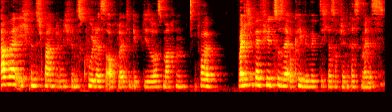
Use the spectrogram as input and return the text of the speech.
aber ich finde es spannend und ich finde es cool, dass es auch Leute gibt, die sowas machen. Voll. Weil ich wäre viel zu sehr, okay, wie wirkt sich das auf den Rest meines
